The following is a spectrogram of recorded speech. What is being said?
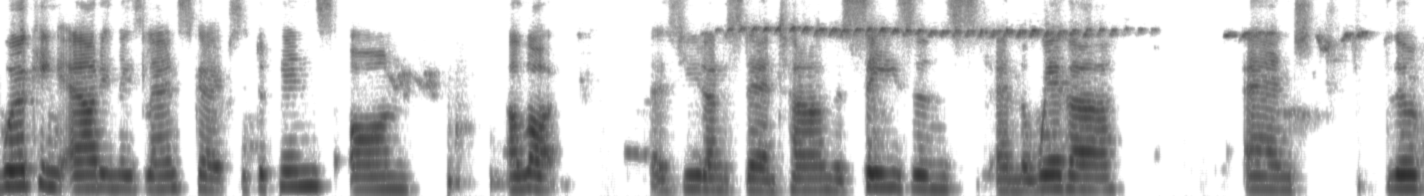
working out in these landscapes, it depends on a lot, as you'd understand, Tom, the seasons and the weather. And the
